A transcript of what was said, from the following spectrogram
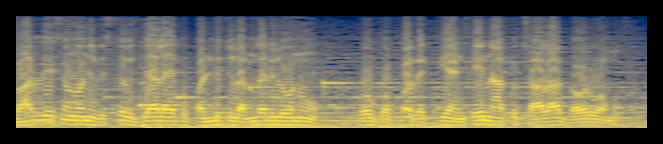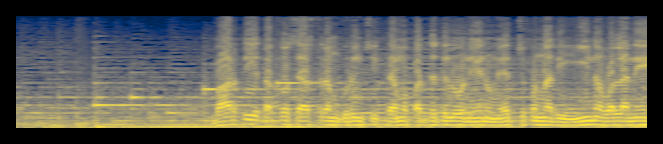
భారతదేశంలోని విశ్వవిద్యాలయపు పండితులందరిలోనూ ఓ గొప్ప వ్యక్తి అంటే నాకు చాలా గౌరవము. భారతీయ తత్వశాస్త్రం గురించి క్రమ పద్ధతిలో నేను నేర్చుకున్నది ఈయన వల్లనే.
